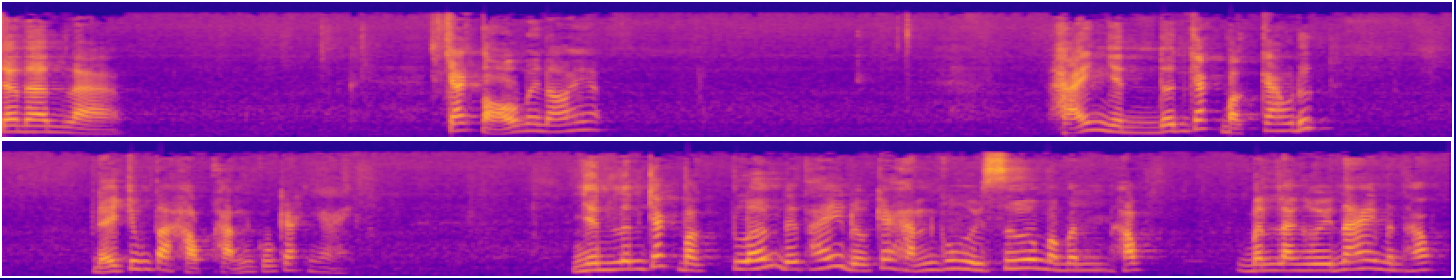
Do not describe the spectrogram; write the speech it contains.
Cho nên là các tổ mới nói hãy nhìn đến các bậc cao đức để chúng ta học hạnh của các ngài. Nhìn lên các bậc lớn để thấy được cái hạnh của người xưa mà mình học mình là người nay mình học.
